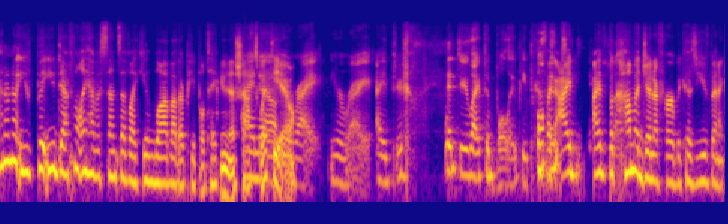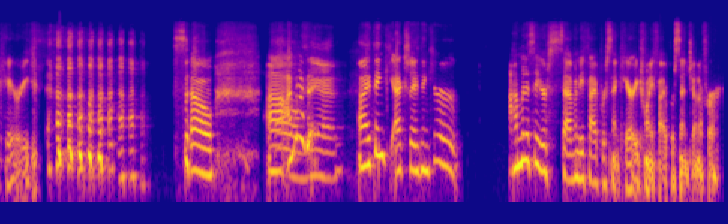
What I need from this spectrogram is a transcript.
I don't know you, but you definitely have a sense of like you love other people taking the shots know with you. you're right. You're right. I do. I do like to bully people. Like I I've become a Jennifer because you've been a Carrie. so uh, I'm oh gonna say man. I think actually I think you're I'm gonna say you're 75% Carrie, 25% Jennifer.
